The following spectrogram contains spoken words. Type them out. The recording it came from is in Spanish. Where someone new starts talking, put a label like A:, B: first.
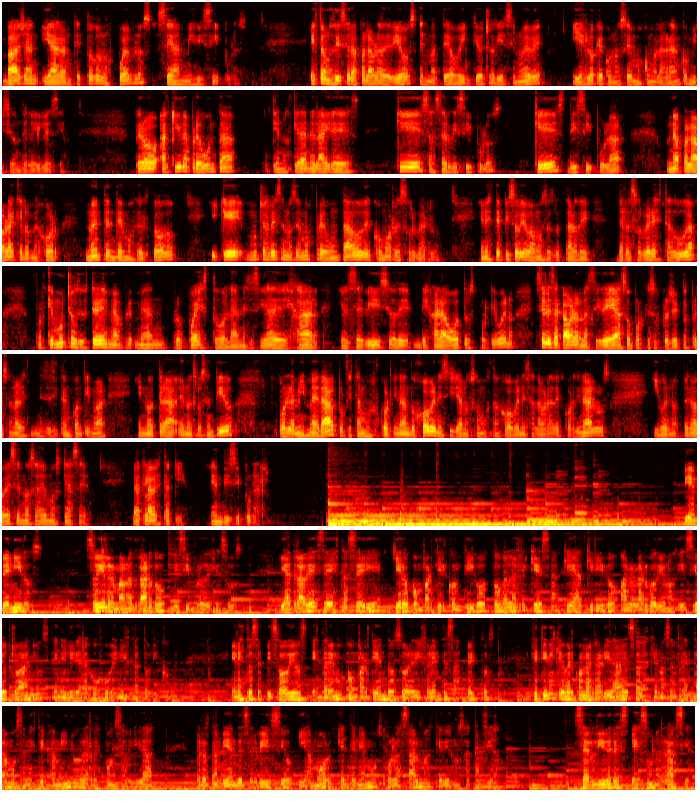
A: vayan y hagan que todos los pueblos sean mis discípulos. Esto nos dice la palabra de Dios en Mateo 28, 19 y es lo que conocemos como la gran comisión de la iglesia. Pero aquí la pregunta que nos queda en el aire es, ¿qué es hacer discípulos? ¿Qué es discipular? Una palabra que a lo mejor no entendemos del todo y que muchas veces nos hemos preguntado de cómo resolverlo. En este episodio vamos a tratar de, resolver esta duda porque muchos de ustedes me han, me han, propuesto la necesidad de dejar el servicio, de dejar a otros, porque bueno, se les acabaron las ideas o porque sus proyectos personales necesitan continuar en, otra, en otro sentido, por la misma edad, porque estamos coordinando jóvenes y ya no somos tan jóvenes a la hora de coordinarlos, y bueno, pero a veces no sabemos qué hacer. La clave está aquí, en discipular. Bienvenidos. Soy el hermano Edgardo, discípulo de Jesús, y a través de esta serie quiero compartir contigo toda la riqueza que he adquirido a lo largo de unos 18 años en el liderazgo juvenil católico. En estos episodios estaremos compartiendo sobre diferentes aspectos que tienen que ver con las realidades a las que nos enfrentamos en este camino de responsabilidad, pero también de servicio y amor que tenemos por las almas que Dios nos ha confiado. Ser líderes es una gracia,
